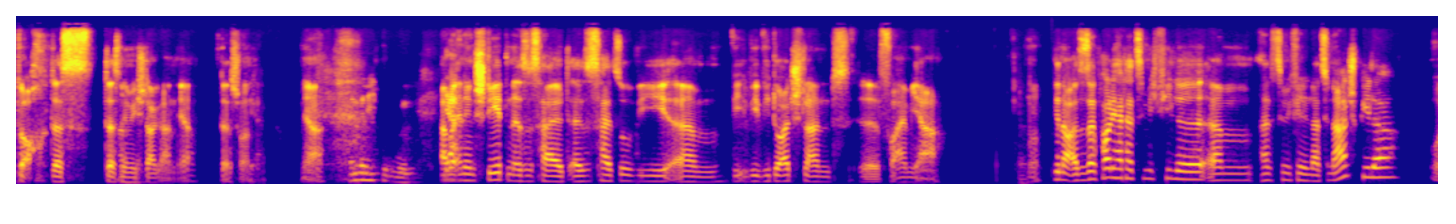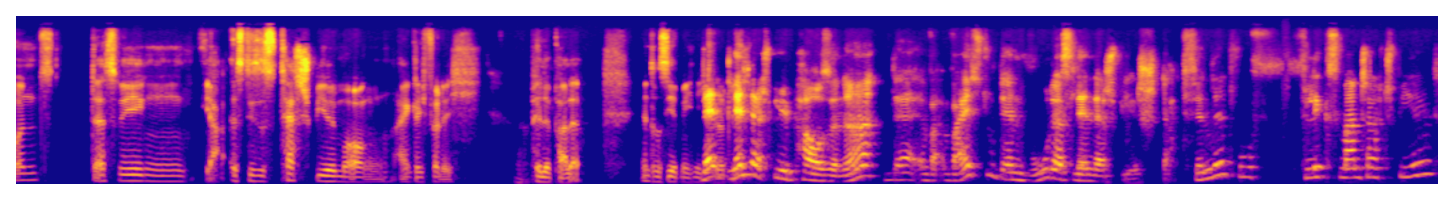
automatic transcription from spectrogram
Doch, das, das nehme ich Okay. stark an, ja. Das schon. Ja. Ja. Aber Ja. in den Städten ist es halt, es ist halt so wie, ähm, wie, wie, wie Deutschland äh, vor einem Jahr. Ne? Genau, also St. Pauli hat halt ziemlich viele, ähm, hat ziemlich viele Nationalspieler und deswegen, ja, ist dieses Testspiel morgen eigentlich völlig Pillepalle. Interessiert mich nicht Län- wirklich. Länderspielpause, ne? Der, we- weißt du denn, wo das Länderspiel stattfindet, wo Flicks Mannschaft spielt?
